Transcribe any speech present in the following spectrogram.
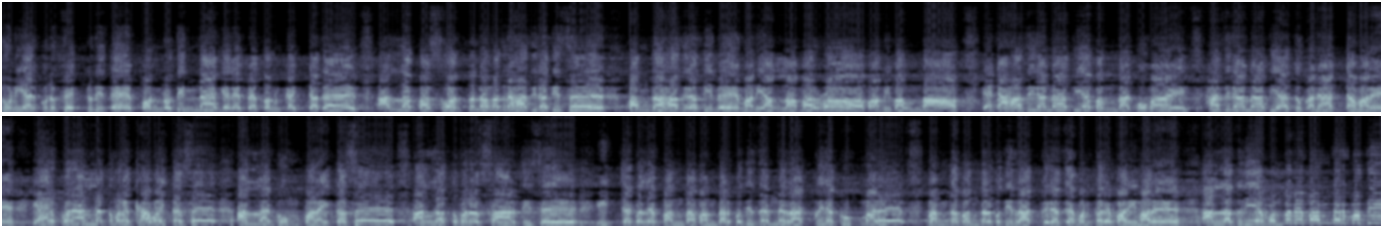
দুনিয়ার কোন ফ্যাক্টরিতে পনেরো দিন না গেলে বেতন কাইটা দেয়। আল্লাহ পাঁচ ওয়াক্ত নামাজের হাজিরা দিছে। বান্দা হাজিরা দিবে মানে আল্লাহ আমার রব, আমি বান্দা। এটা হাজিরা না দিয়া বান্দা ঘুমায়, হাজিরা না দিয়া দোকানে আড্ডা মারে। এরপরে আল্লাহ তোমার খাওয়াইতেছে, আল্লাহ ঘুম পাড়াইতেছে, আল্লাহ তোমার সার দিছে। ইচ্ছা করলে বান্দা বান্দার প্রতি যেমন রাগ কইরা খুব মারে, বান্দা বান্দার প্রতি রাগ কইরা যেমন করে বাড়ি মারে। আল্লাহ যদি এমন ভাবে বান্দার প্রতি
